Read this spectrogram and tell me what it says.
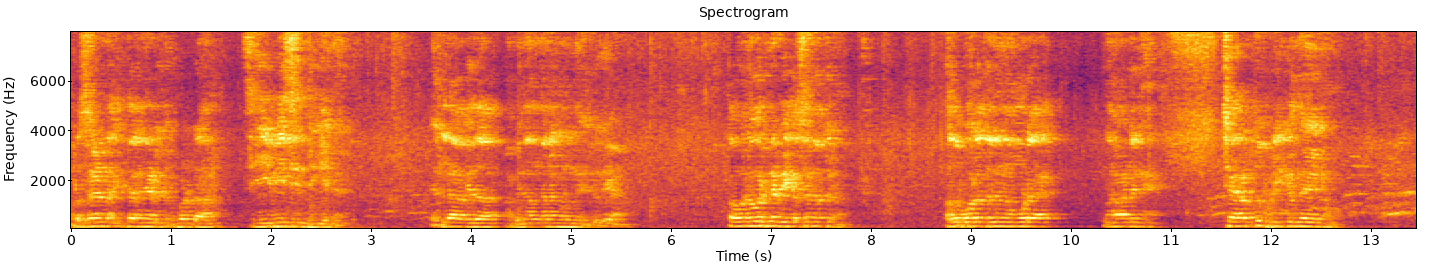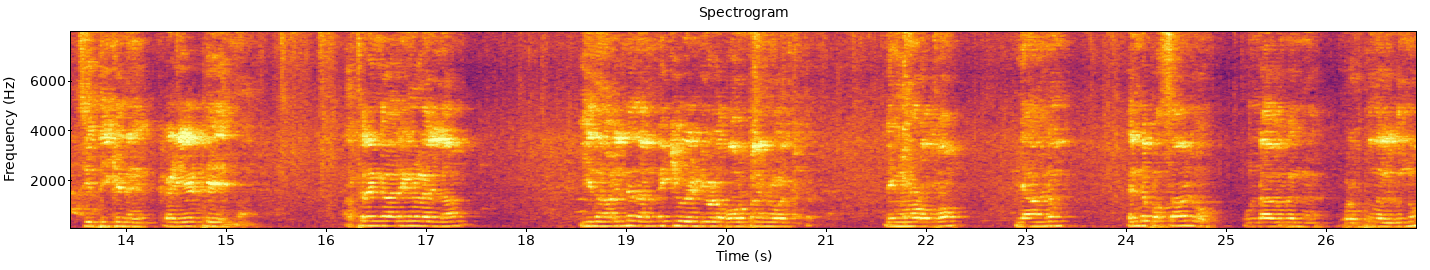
പ്രസിഡന്റായി തെരഞ്ഞെടുക്കപ്പെട്ട സി വി സിദ്ദിഖിന് എല്ലാവിധ അഭിനന്ദനങ്ങളും നേരുകയാണ്. തൗനൂരിന്റെ വികസനത്തിനും അതുപോലെ തന്നെ നമ്മുടെ നാടിനെ ചേർത്ത് പിടിക്കുന്നതിനും സിദ്ദിഖിന് കഴിയട്ടെ എന്നും. അത്തരം കാര്യങ്ങളെല്ലാം ഈ നാടിന്റെ നന്മയ്ക്ക് വേണ്ടിയുള്ള പ്രവർത്തനങ്ങളൊക്കെ നിങ്ങളോടൊപ്പം ഞാനും എന്റെ പ്രസ്ഥാനവും ഉണ്ടാകുമെന്ന് ഉറപ്പ് നൽകുന്നു.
